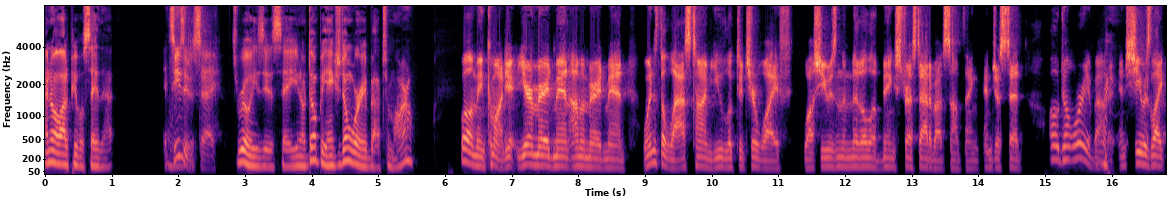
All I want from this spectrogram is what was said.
i know a lot of people say that. It's easy to say. It's real easy to say you know don't be anxious don't worry about tomorrow. Well i mean come on you're, you're a married man i'm a married man. When's the last time you looked at your wife while she was in the middle of being stressed out about something and just said oh don't worry about it. And she was like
